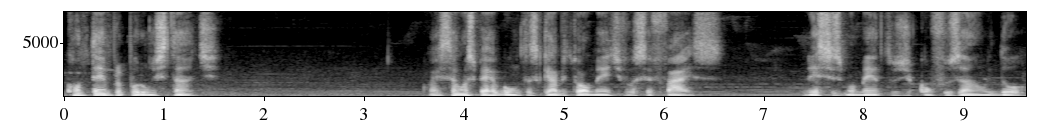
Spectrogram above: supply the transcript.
Contempla por um instante quais são as perguntas que habitualmente você faz nesses momentos de confusão e dor?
